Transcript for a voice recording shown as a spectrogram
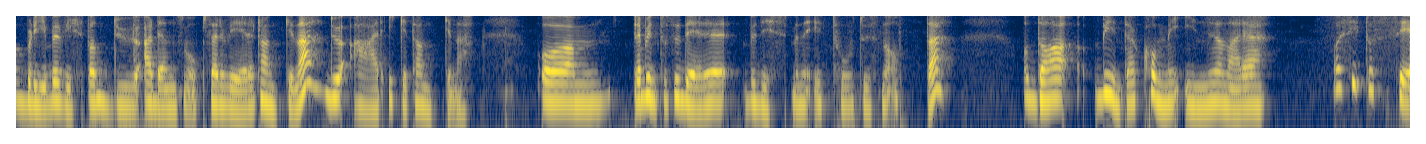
bli bevisst på at du er den som observerer tankene. Du er ikke tankene. Og mm, jeg begynte å studere buddhismen i 2008. Og da begynte jeg å komme inn i den derre Å sitte og se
